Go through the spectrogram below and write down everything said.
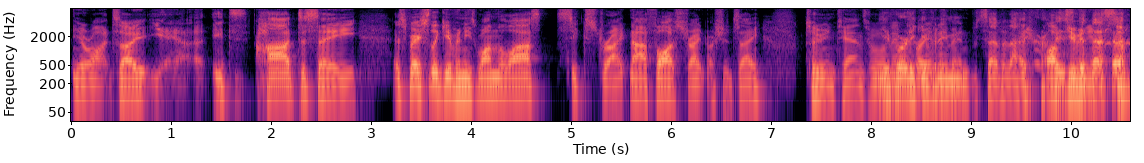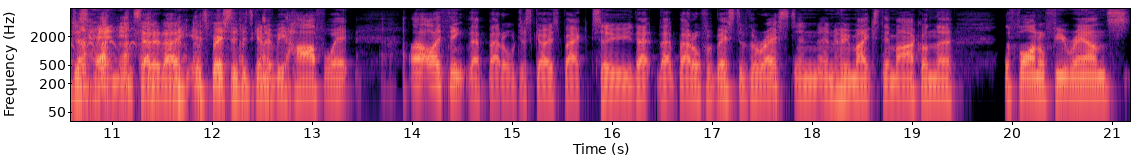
You're right. So yeah, it's hard to see, especially given he's won the last six straight, no, five straight, I should say, two in Townsville. You've already given him. Saturday. Right? I've given him. I'm just handing Saturday, especially if it's going to be half wet. Uh, I think that battle just goes back to that that battle for best of the rest, and and who makes their mark on the the final few rounds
